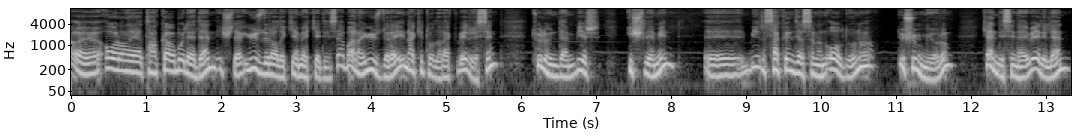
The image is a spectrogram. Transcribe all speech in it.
Ee, oraya takabül eden işte 100 liralık yemek yedinse bana 100 lirayı nakit olarak verirsin. Türünden bir işlemin e, bir sakıncasının olduğunu düşünmüyorum. Kendisine verilen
